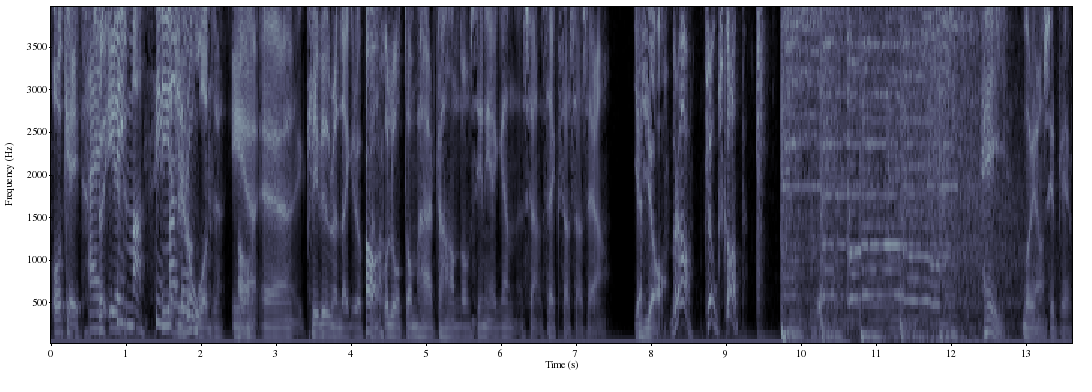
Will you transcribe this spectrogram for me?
Okej, så ert, simma. Simma ert råd är eh, kliv ur den där gruppen Ja. och låt dem här ta hand om sin egen svensexa så att säga. Yes. Ja. Bra, klokskap. Hej, börjar han sitt brev.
